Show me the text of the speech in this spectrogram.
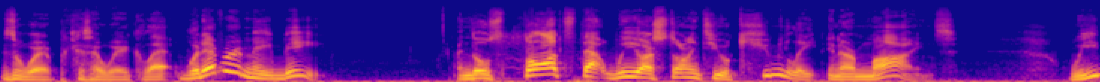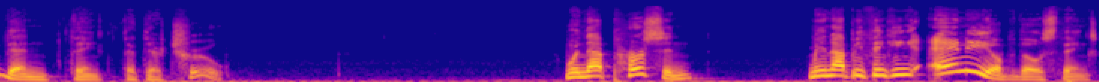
Is it where, because I wear glasses? Whatever it may be. And those thoughts that we are starting to accumulate in our minds, we then think that they're true. When that person may not be thinking any of those things,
